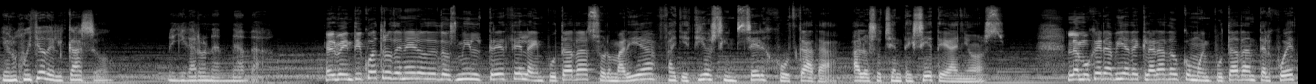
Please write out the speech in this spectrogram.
y el juicio del caso no llegaron a nada. El 24 de enero de 2013, la imputada Sor María falleció sin ser juzgada, a los 87 años. La mujer había declarado como imputada ante el juez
